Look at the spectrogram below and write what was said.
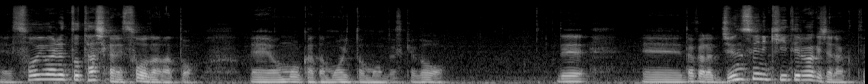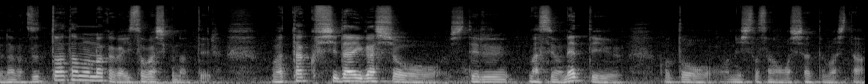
えそう言われると確かにそうだなとえー、思う方も多いと思うんですけどで、えー、だから純粋に聞いてるわけじゃなくてなんかずっと頭の中が忙しくなっている私大合唱をしてるますよねっていうことを西戸さんはおっしゃってました。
